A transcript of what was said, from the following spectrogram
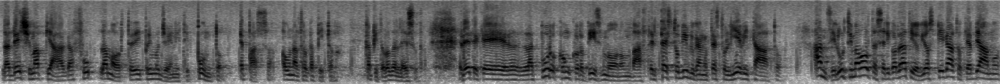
la decima piaga fu la morte dei primogeniti, punto, e passa a un altro capitolo capitolo dell'Esodo. Vedete che il puro concordismo non basta, il testo biblico è un testo lievitato. Anzi, l'ultima volta, se ricordate, io vi ho spiegato che abbiamo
